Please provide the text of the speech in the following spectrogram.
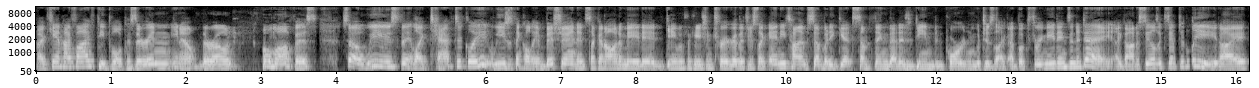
I can't high five people because they're in you know their own home office. So we use like tactically we use a thing called ambition. It's like an automated gamification trigger that just like anytime somebody gets something that is deemed important which is like i booked three meetings in a day. I got a sales accepted lead. I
